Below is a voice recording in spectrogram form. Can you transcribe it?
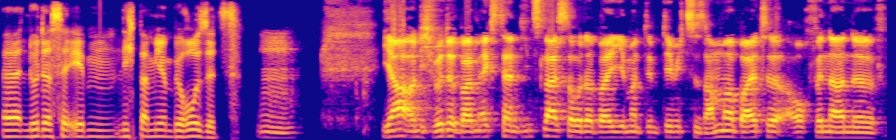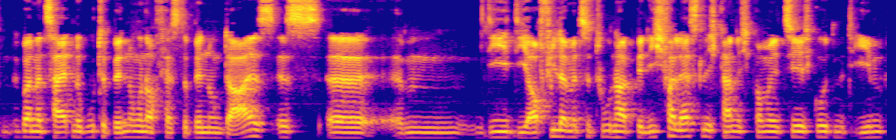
äh, nur dass er eben nicht bei mir im Büro sitzt? Mhm. Ja, und ich würde beim externen Dienstleister oder bei jemandem, mit dem ich zusammenarbeite, auch wenn da eine, über eine Zeit eine gute Bindung und auch feste Bindung da ist, ist äh, ähm, die, die auch viel damit zu tun hat, bin ich verlässlich, kann ich, kommuniziere ich gut mit ihm,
